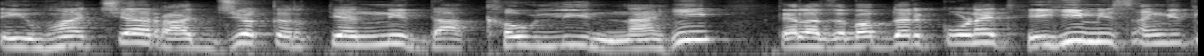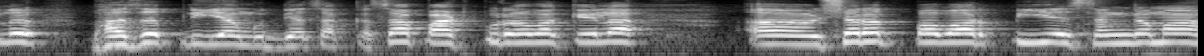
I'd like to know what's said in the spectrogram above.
तेव्हाच्या राज्यकर्त्यांनी दाखवली नाही. त्याला जबाबदार कोण आहेत हेही मी सांगितलं. भाजपने या मुद्द्याचा कसा पाठपुरावा केला? शरद पवार पी ए संगमा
